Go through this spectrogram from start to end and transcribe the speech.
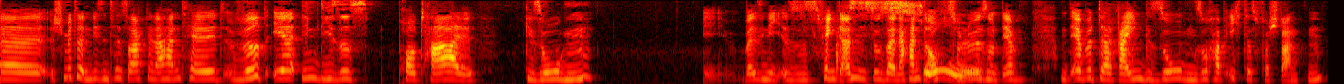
äh, Schmidt dann diesen Tesseract in der Hand hält, wird er in dieses Portal gesogen. Weiß ich nicht, also es fängt Ach an, sich so seine Hand so. aufzulösen und er, und er wird da reingesogen. So habe ich das verstanden.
